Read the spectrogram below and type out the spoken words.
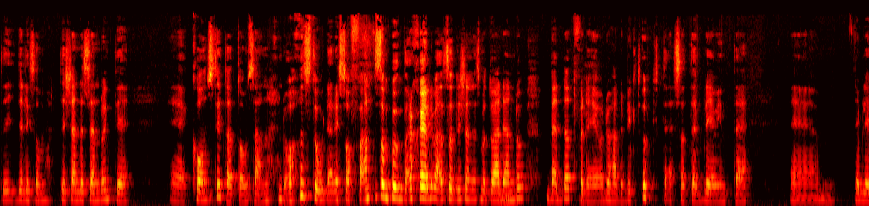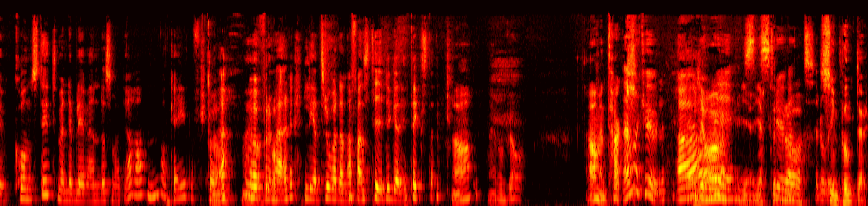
det, det liksom, det kändes ändå inte eh, konstigt att de sen då stod där i soffan som hundar själva. Så det kändes som att du hade ändå bäddat för det och du hade byggt upp det så att det blev inte ehm, det blev konstigt men det blev ändå som att jaha, mm, okej då förstår Ja, jag varför de här ledtrådarna fanns tidigare i texten. Ja, det var bra. Ja men tack. Det var kul. Ja, Ja, jättebra synpunkter.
